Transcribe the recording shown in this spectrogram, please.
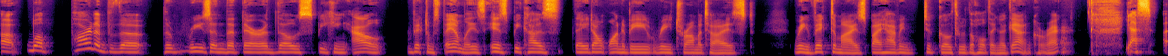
Uh, well, part of the the reason that there are those speaking out victims' families is because they don't want to be re traumatized, re victimized by having to go through the whole thing again, correct? Yes, uh,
